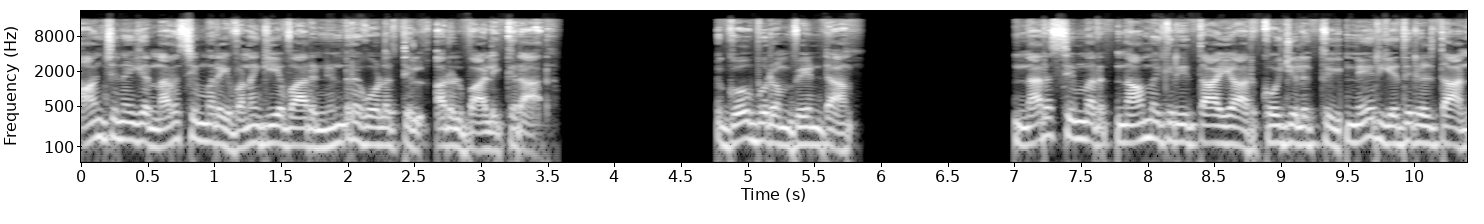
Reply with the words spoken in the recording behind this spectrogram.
ஆஞ்சநேயர் நரசிம்மரை வணங்கியவாறு நின்ற கோலத்தில் அருள் பாலிக்கிறார். கோபுரம் வேண்டாம். நரசிம்மர் நாமகிரி தாயார் கோயிலுக்கு நேர் எதிரில்தான்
